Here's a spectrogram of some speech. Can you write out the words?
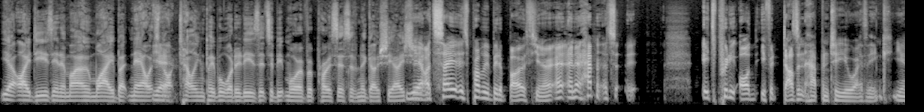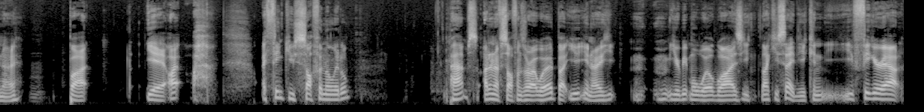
yeah, ideas in in my own way, but now it's Yeah. not telling people what it is. It's a bit more of a process of negotiation. Yeah, I'd say it's probably a bit of both, you know, and, and it happens. It's it, it's pretty odd if it doesn't happen to you. I think you know, but yeah, I I think you soften a little. Perhaps I don't know if soften's the right word, but you you know you, you're a bit more world wise. You like you said, you can you figure out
